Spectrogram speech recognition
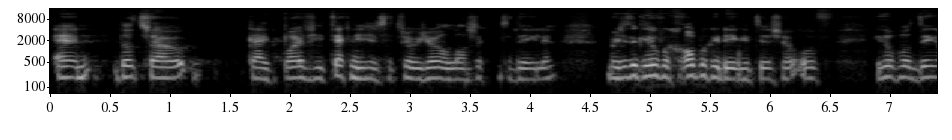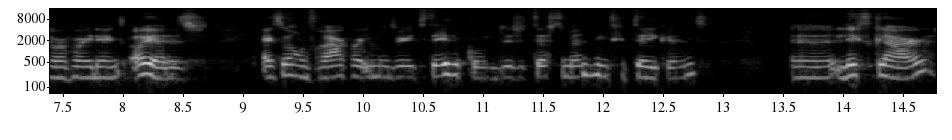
En dat zou kijk, privacy technisch is dat sowieso al lastig om te delen. Maar er zitten ook heel veel grappige dingen tussen. Of heel veel dingen waarvan je denkt, oh ja, dit is echt wel een vraag waar iemand weer iets tegenkomt. Dus het testament niet getekend, uh, ligt klaar,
